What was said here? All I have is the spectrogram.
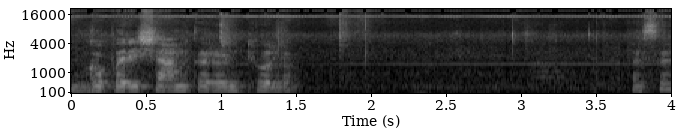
ग परेशान करून ठेवलं. असं?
